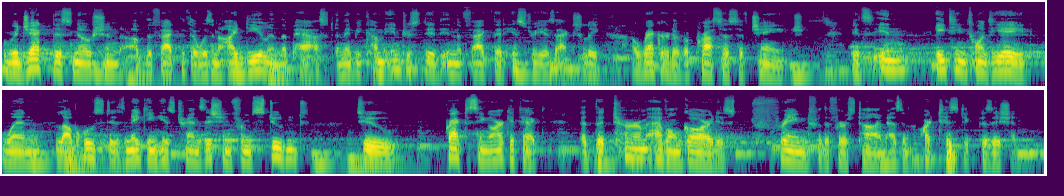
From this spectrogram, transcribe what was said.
reject this notion of the fact that there was an ideal in the past and they become interested in the fact that history is actually a record of a process of change. It's in 1828 when Labrouste is making his transition from student to practicing architect that the term avant-garde is framed for the first time as an artistic position.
